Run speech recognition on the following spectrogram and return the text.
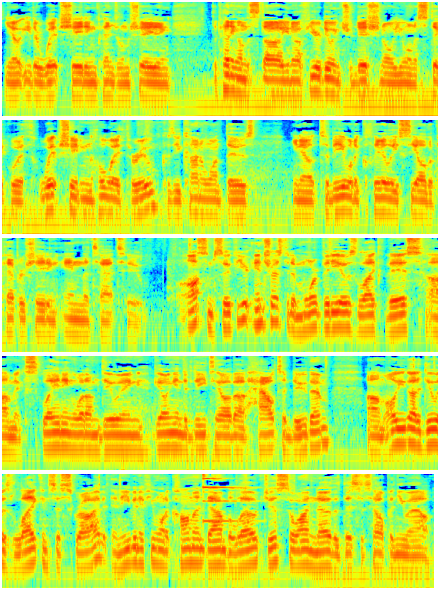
you know, either whip shading, pendulum shading, depending on the style. You know, if you're doing traditional, you want to stick with whip shading the whole way through because you kind of want those, you know, to be able to clearly see all the pepper shading in the tattoo. Awesome. So if you're interested in more videos like this, um, explaining what I'm doing, going into detail about how to do them, um, all you got to do is like and subscribe. And even if you want to comment down below, just so I know that this is helping you out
